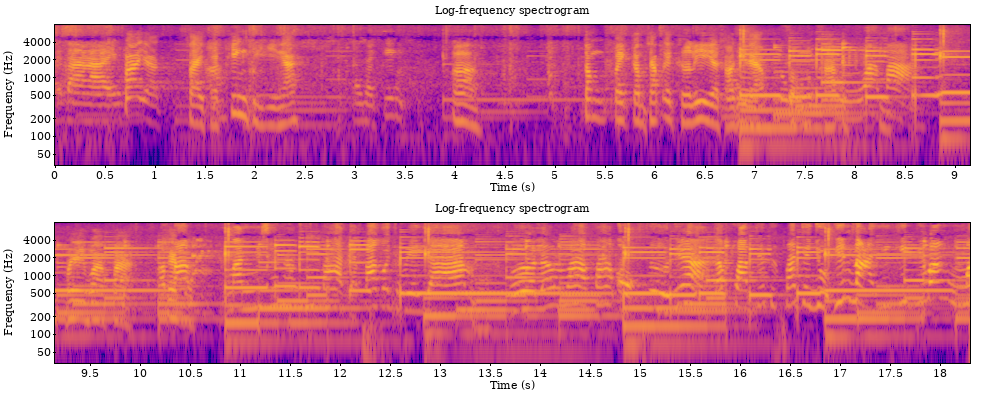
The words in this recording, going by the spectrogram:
บ๊ายบายป้าอย่าใส่แท็กกิ้งสีนะเราจะกิ้งเออต้องไปกำชับไอ้เคอรี่กับเขาวที่แล้วส่งลูกค้าลุงว่าป้าไม่ได้ว่าป้าป้าแค่ป้ามันไม่ใช่หน้าที่ป้าแต่ป้าก็จะพยายามเออแล้วว่าป้าออกสื่อเนี่ยแล้วความคิดถึงป้าจะอยู่ที่ไหนคิดบ้างไหม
